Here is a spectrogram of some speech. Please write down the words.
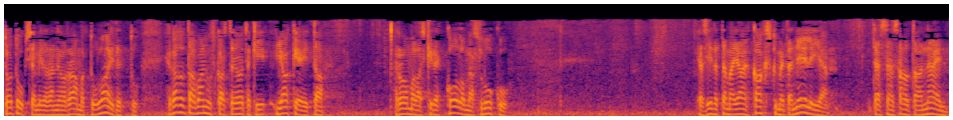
totuuksia, mitä tänne on raamattuun laitettu. Ja katsotaan vanhuskausta joitakin jakeita. Roomalaiskirje kolmas luku. Ja siinä tämä jae 24. Tässä sanotaan näin.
